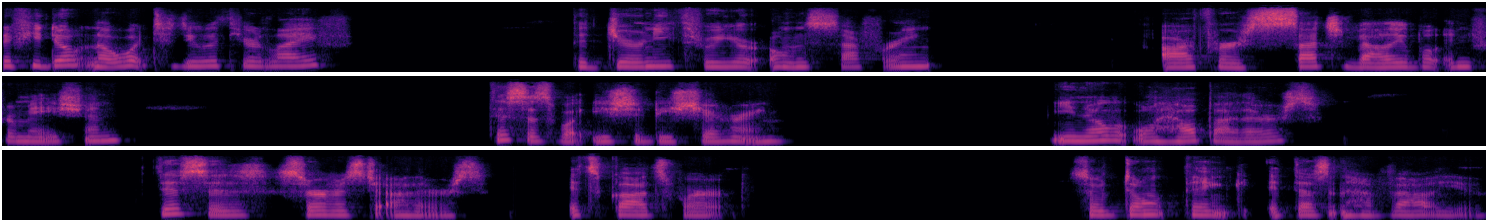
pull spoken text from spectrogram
If you don't know what to do with your life, the journey through your own suffering offers such valuable information. This is what you should be sharing. You know, it will help others. This is service to others, it's God's work. So don't think it doesn't have value.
